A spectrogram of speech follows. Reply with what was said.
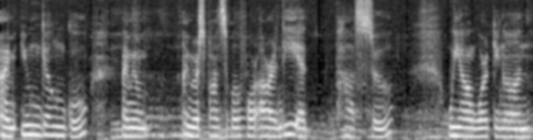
I'm Yoon Kyung-koo. I'm, I'm responsible for R&D at Fasoo. We are working on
